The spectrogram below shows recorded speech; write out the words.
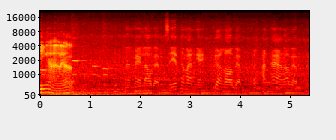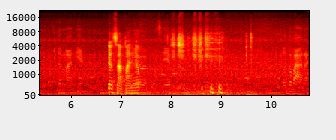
ทิ้งห่างแล้ว ไม่ไม่เราแบบเซฟน้ำมันไง เครื่องเราแบบเครื่องพันห้าเนาะแบบน้ำมันไงเครื่องสามพันครับแบบเซฟรถกระบะนะ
